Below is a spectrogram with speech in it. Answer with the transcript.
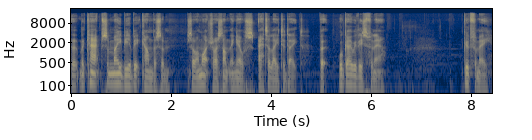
the caps are maybe a bit cumbersome, so I might try something else at a later date. We'll go with this for now. Good for me.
